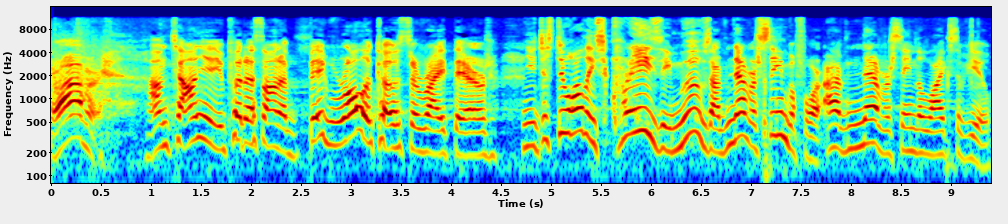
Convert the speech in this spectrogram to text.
Robert, I'm telling you, you put us on a big roller coaster right there. You just do all these crazy moves I've never seen before. I've never seen the likes of you.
